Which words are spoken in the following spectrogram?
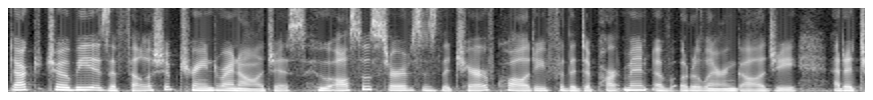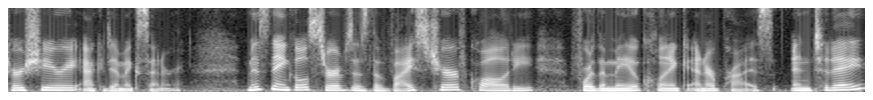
Dr. Choby is a fellowship trained rhinologist who also serves as the chair of quality for the Department of Otolaryngology at a tertiary academic center. Ms. Nagel serves as the vice chair of quality for the Mayo Clinic Enterprise, and today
